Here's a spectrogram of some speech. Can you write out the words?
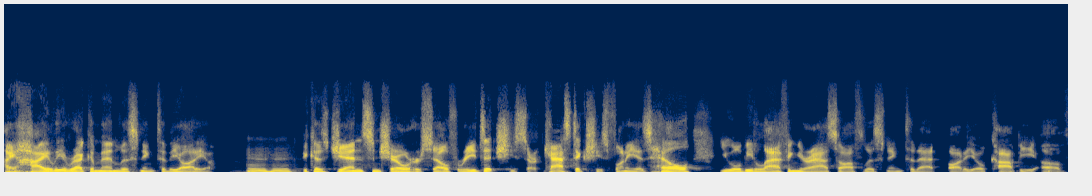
I highly recommend listening to the audio. Mm-hmm. Because Jen Sincero herself reads it. She's sarcastic. She's funny as hell. You will be laughing your ass off listening to that audio copy of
